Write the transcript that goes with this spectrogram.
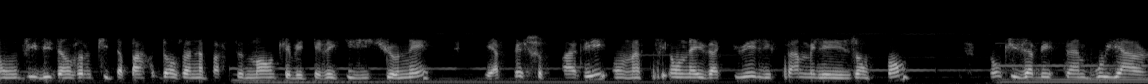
on vivait dans un petit appart, dans un appartement qui avait été réquisitionné. Et après, sur Paris, on a, on a évacué les femmes et les enfants. Donc, ils avaient fait un brouillard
